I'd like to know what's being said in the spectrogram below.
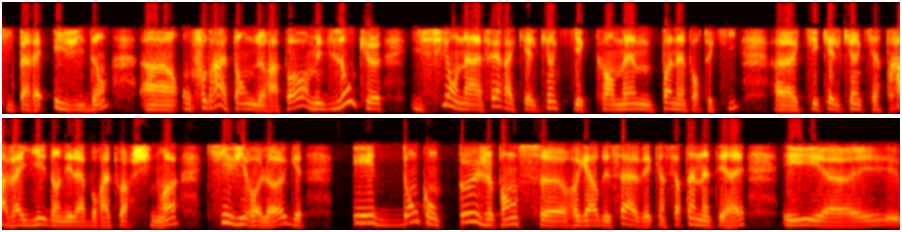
qui paraît évident. on faudra attendre le rapport, mais disons que ici, on a affaire à quelqu'un qui est quand même pas n'importe qui, qui est quelqu'un qui a travaillé dans les laboratoires chinois, qui est virologue et donc, on peut, je pense, euh, regarder ça avec un certain intérêt et, euh,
